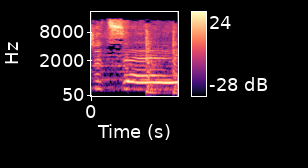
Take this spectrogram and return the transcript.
should say.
